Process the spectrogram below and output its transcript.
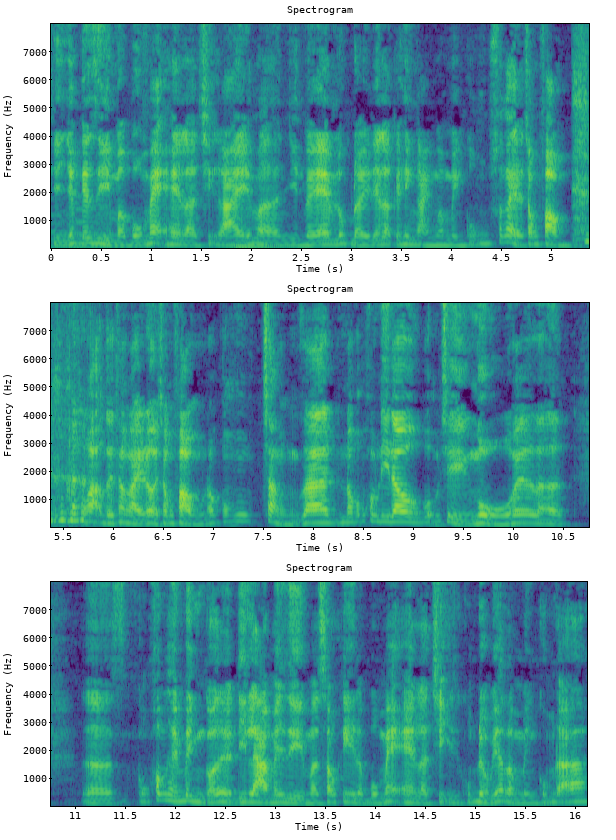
thì những cái gì mà bố mẹ hay là chị gái mà nhìn về em lúc đấy đấy là cái hình ảnh mà mình cũng suốt ngày ở trong phòng. Các bạn thấy thằng này nó ở trong phòng nó cũng chẳng ra nó cũng không đi đâu cũng chỉ ngủ hay là uh, cũng không thấy mình có thể đi làm hay gì. Mà sau khi là bố mẹ hay là chị cũng đều biết là mình cũng đã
